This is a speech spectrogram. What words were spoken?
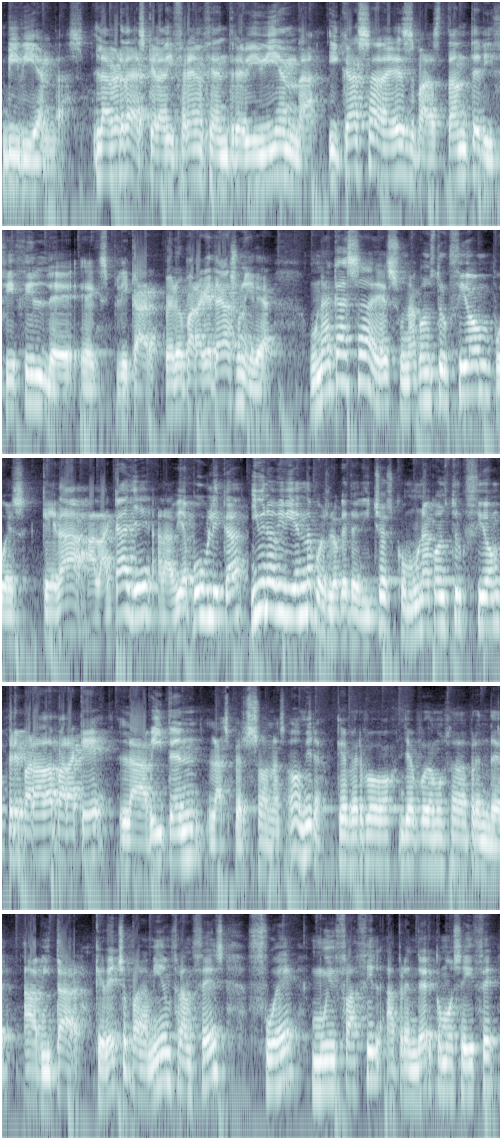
viviendas. La verdad es que la diferencia entre vivienda y casa es bastante difícil de explicar, pero para que te hagas una idea, una casa es una construcción, pues, que da a la calle, a la vía pública, y una vivienda, pues lo que te he dicho, es como una construcción preparada para que la habiten las personas. Oh, mira, qué verbo ya podemos aprender. Habitar. Que de hecho, para mí en francés fue muy fácil aprender cómo se dice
